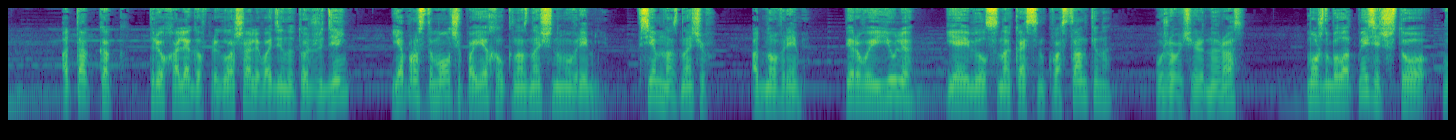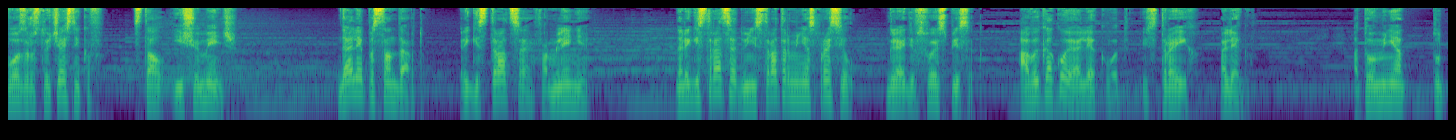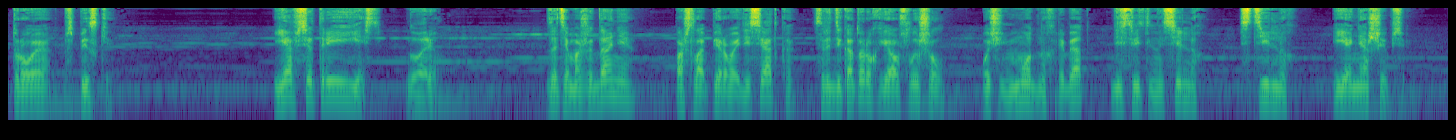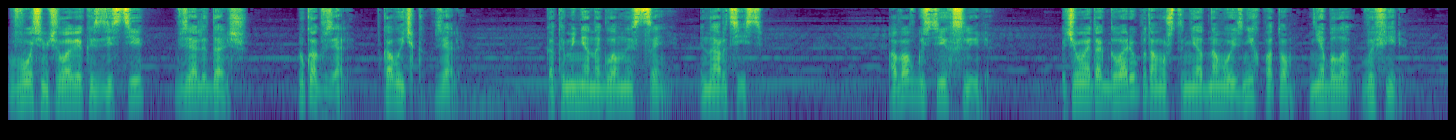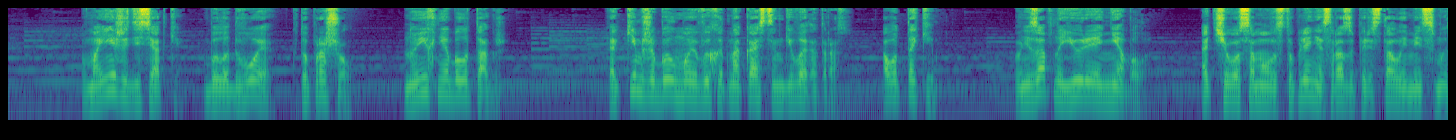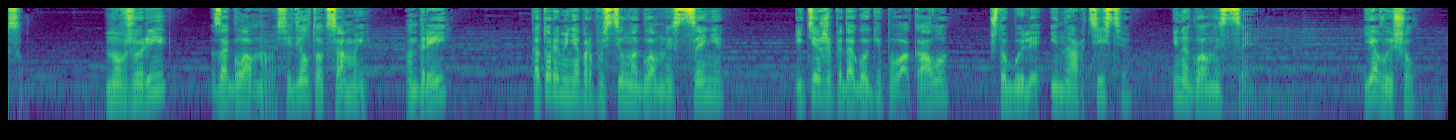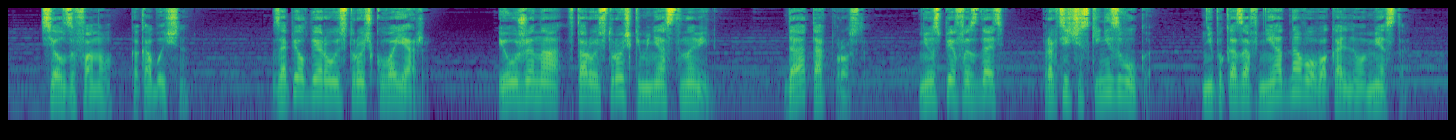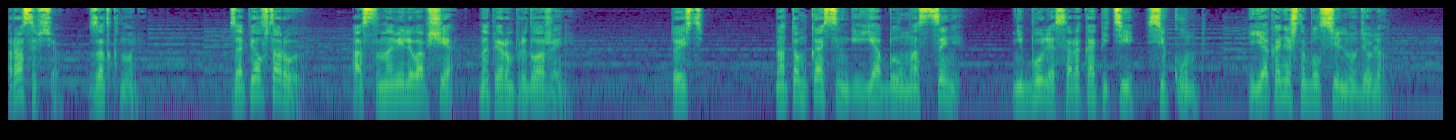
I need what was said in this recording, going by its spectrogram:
А так как трех Олегов приглашали в один и тот же день, я просто молча поехал к назначенному времени, всем назначив одно время. 1 июля я явился на кастинг в Останкино, уже в очередной раз. Можно было отметить, что возраст участников стал еще меньше. Далее по стандарту. Регистрация, оформление. На регистрации администратор меня спросил, глядя в свой список, «А вы какой Олег, вот из троих Олегов?» «А то у меня тут трое в списке». «Я все три и есть», — говорю. Затем ожидание, пошла первая десятка, среди которых я услышал очень модных ребят, действительно сильных, стильных, и я не ошибся. Восемь человек из десяти взяли дальше. Ну как взяли? В кавычках взяли. Как и меня на главной сцене и на артисте. А в августе их слили. Почему я так говорю? Потому что ни одного из них потом не было в эфире. В моей же десятке было двое, кто прошел, но их не было так же. Каким же был мой выход на кастинге в этот раз? А вот таким. Внезапно Юрия не было, отчего само выступление сразу перестало иметь смысл. Но в жюри за главного сидел тот самый Андрей, который меня пропустил на главной сцене, и те же педагоги по вокалу, что были и на артисте, и на главной сцене. Я вышел, сел за фано, как обычно, запел первую строчку «Вояжа», и уже на второй строчке меня остановили. Да, так просто. Не успев издать практически ни звука, не показав ни одного вокального места, раз и все, заткнули. Запел вторую, остановили вообще на первом предложении. То есть на том кастинге я был на сцене не более 45 секунд. И я, конечно, был сильно удивлен.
